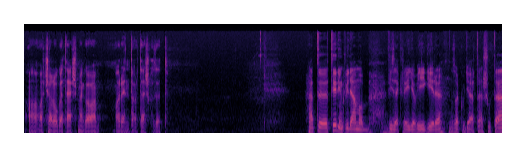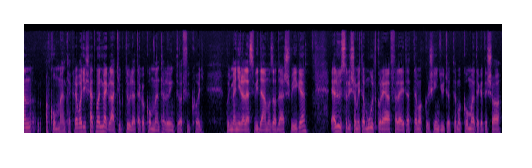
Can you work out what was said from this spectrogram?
a, a csalogatás meg a, a rendtartás között. Hát térjünk vidámabb vizekre így a végére az akugyártás után a kommentekre, vagyis hát majd meglátjuk tőletek a kommentelőinktől függ, hogy, hogy mennyire lesz vidám az adás vége. Először is, amit a múltkor elfelejtettem, akkor is én gyűjtöttem a kommenteket, és a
